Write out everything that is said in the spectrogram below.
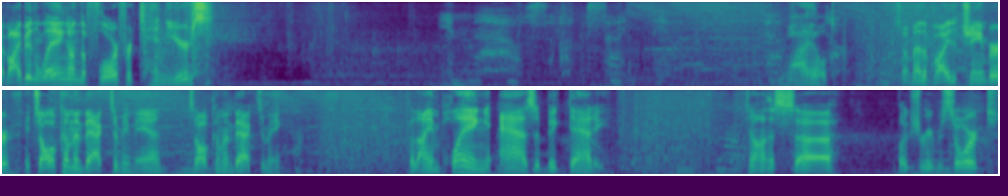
Have I been laying on the floor for 10 years? Wild. So I'm at the Vita chamber. It's all coming back to me, man. It's all coming back to me. But I am playing as a Big Daddy. Adonis uh, Luxury Resort.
